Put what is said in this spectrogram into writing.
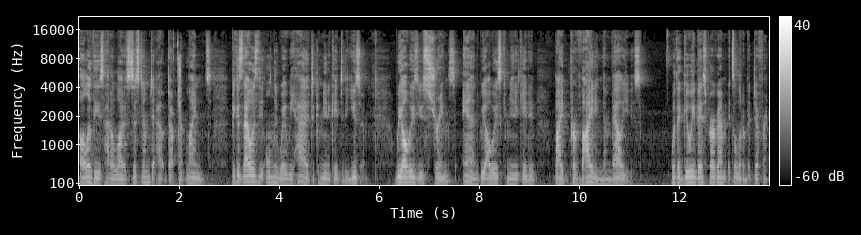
All of these had a lot of system to out.print lines because that was the only way we had to communicate to the user. We always used strings and we always communicated by providing them values. With a GUI-based program, it's a little bit different.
